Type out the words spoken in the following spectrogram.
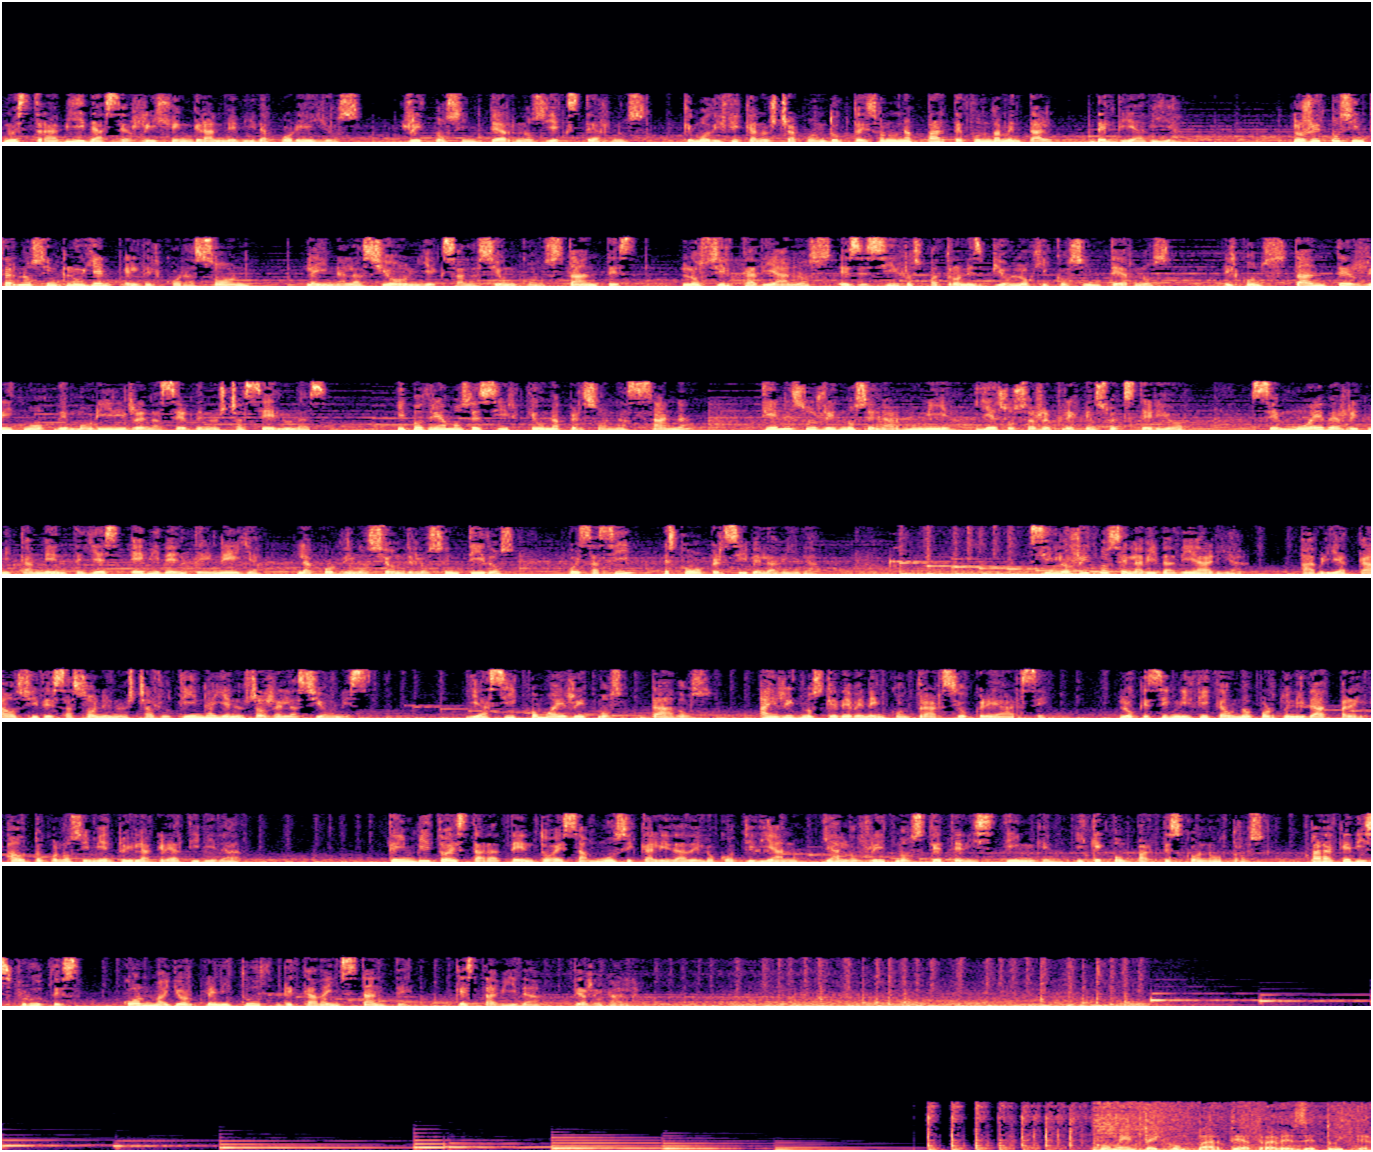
Nuestra vida se rige en gran medida por ellos, ritmos internos y externos, que modifican nuestra conducta y son una parte fundamental del día a día. Los ritmos internos incluyen el del corazón, la inhalación y exhalación constantes, los circadianos, es decir, los patrones biológicos internos, el constante ritmo de morir y renacer de nuestras células, y podríamos decir que una persona sana tiene sus ritmos en armonía y eso se refleja en su exterior. Se mueve rítmicamente y es evidente en ella la coordinación de los sentidos, pues así es como percibe la vida. Sin los ritmos en la vida diaria, habría caos y desazón en nuestra rutina y en nuestras relaciones. Y así como hay ritmos dados, hay ritmos que deben encontrarse o crearse, lo que significa una oportunidad para el autoconocimiento y la creatividad. Te invito a estar atento a esa musicalidad de lo cotidiano y a los ritmos que te distinguen y que compartes con otros, para que disfrutes con mayor plenitud de cada instante que esta vida te regala. Comenta y comparte a través de Twitter.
